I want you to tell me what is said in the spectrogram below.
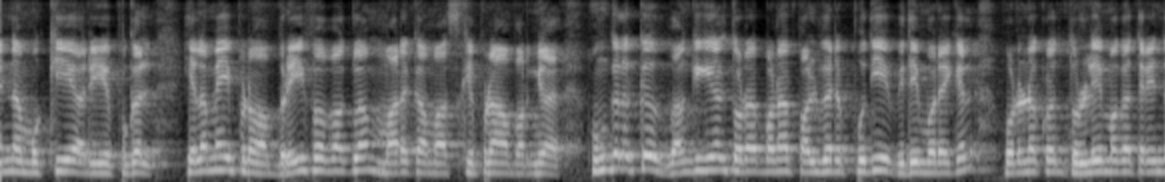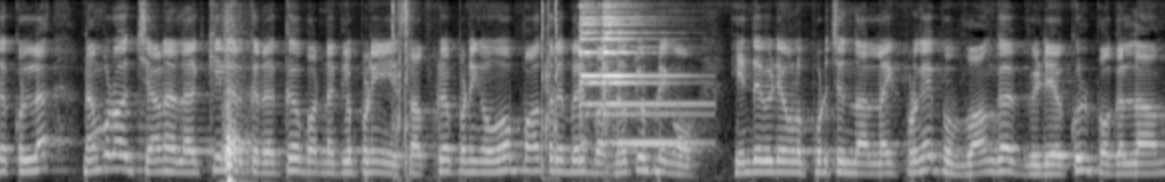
என்ன முக்கிய அறிவிப்புகள்? எல்லாமே இப்போ நம்ம பிரீஃபாக பார்க்கலாம். மறக்காம ஸ்கிப் பண்ணாம பாருங்க. உங்களுக்கு வங்கிகள் தொடர்பான பல்வேறு புதிய விதிமுறைகள் உடனுக்குடன் துல்லியமாக தெரிந்து கொள்ள நம்மளோட சேனலை கீழே இருக்கிற ரெக்க பட்டனை கிளிக் பண்ணி சப்ஸ்கிரைப் பண்ணிக்கோங்க. பார்த்துட்டு பெல் பட்டனை கிளிக் பண்ணிக்கோங்க. இந்த வீடியோ உங்களுக்கு பிடிச்சிருந்தா லைக் பண்ணுங்கள் இப்போ வாங்க வீடியோக்குள் போகலாம்.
